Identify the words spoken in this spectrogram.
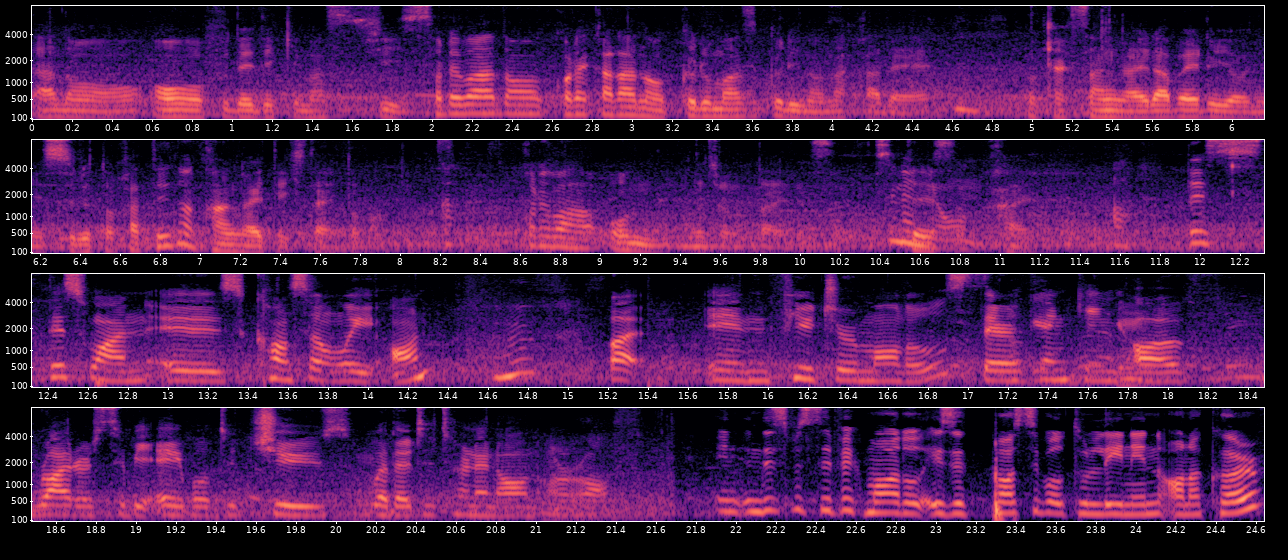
あのオンオフでできますしそれはあのこれからの車作りの中でお客さんが選べるようにするとかっていうのは考えていきたいと思っています。これはオンの状態です。常にオン？ではい。Uh, this this one is constantly on, but in future models, they're thinking of riders to be able to choose whether to turn it on or off. In, in this specific model, is it possible to lean in on a curve?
